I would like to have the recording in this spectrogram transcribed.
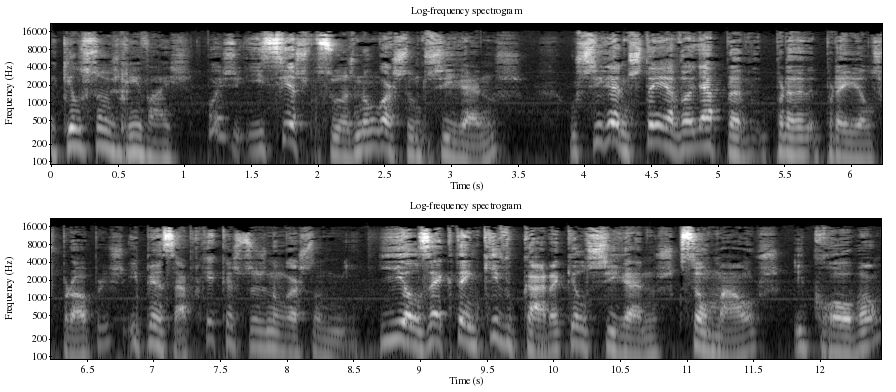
aqueles são os rivais. Pois, e se as pessoas não gostam dos ciganos, os ciganos têm a de olhar para, para, para eles próprios e pensar porque é que as pessoas não gostam de mim. E eles é que têm que educar aqueles ciganos que são maus e que roubam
